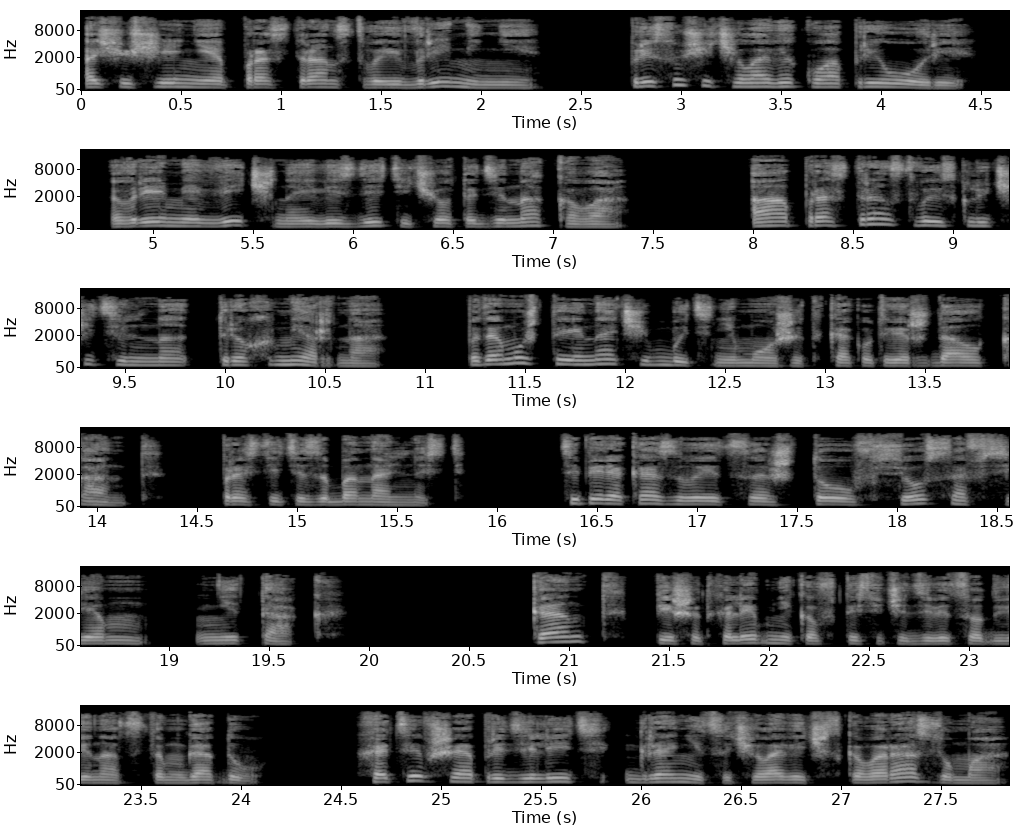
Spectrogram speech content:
Ощущение пространства и времени присуще человеку априори. Время вечное везде течет одинаково, а пространство исключительно трехмерно, потому что иначе быть не может, как утверждал Кант. Простите за банальность. Теперь оказывается, что все совсем не так. Кант, пишет Хлебников в 1912 году, хотевший определить границы человеческого разума,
